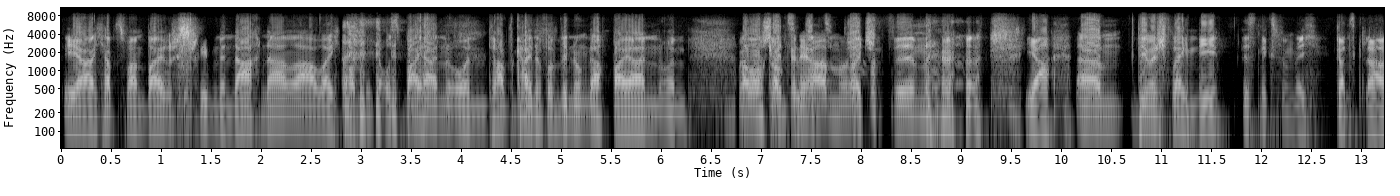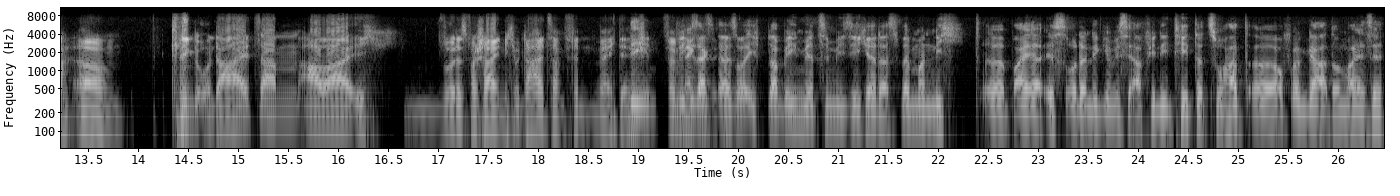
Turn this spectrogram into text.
Ja, ich habe zwar einen bayerisch geschriebenen Nachname, aber ich komme nicht aus Bayern und habe keine Verbindung nach Bayern und habe auch keinen Zugang haben, zum deutschen Film. ja, ähm, dementsprechend, nee, ist nichts für mich, ganz klar. Ähm, klingt unterhaltsam, aber ich würde es wahrscheinlich nicht unterhaltsam finden, wenn ich den nee, Film Wie gesagt, also ich, da bin ich mir ziemlich sicher, dass wenn man nicht äh, Bayer ist oder eine gewisse Affinität dazu hat, äh, auf irgendeine Art und Weise,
